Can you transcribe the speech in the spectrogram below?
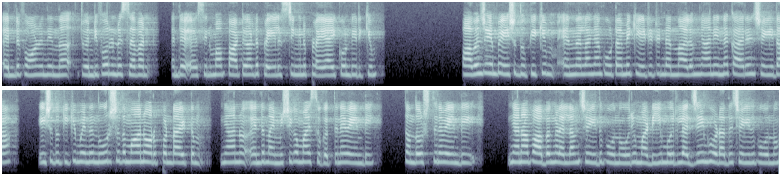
എന്റെ ഫോണിൽ നിന്ന് ട്വന്റി ഫോർ ഇന്റു സെവൻ എന്റെ സിനിമ പാട്ടുകളുടെ പ്ലേലിസ്റ്റ് ഇങ്ങനെ പ്ലേ ആയിക്കൊണ്ടിരിക്കും. പാപം ചെയ്യുമ്പോൾ യേശു ദുഃഖിക്കും എന്നെല്ലാം ഞാൻ കൂട്ടായ്മ കേട്ടിട്ടുണ്ട്. എന്നാലും ഞാൻ ഇന്ന കാര്യം ചെയ്ത യേശു ദുഃഖിക്കും എന്ന് നൂറ് ശതമാനം ഉറപ്പുണ്ടായിട്ടും ഞാൻ എന്റെ നൈമിഷികമായ സുഖത്തിന് വേണ്ടി സന്തോഷത്തിന് വേണ്ടി ഞാൻ ആ പാപങ്ങളെല്ലാം ചെയ്തു പോകുന്നു ഒരു മടിയും ഒരു ലജ്ജയും കൂടാതെ ചെയ്തു പോന്നു.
